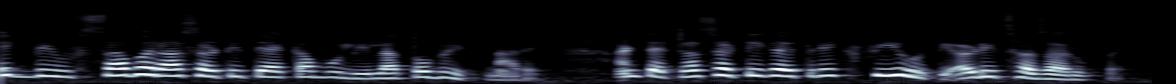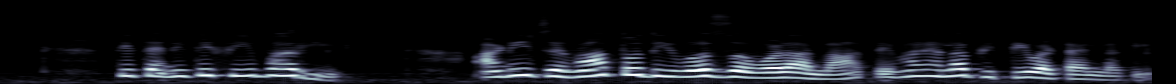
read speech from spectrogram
एक दिवसाभरासाठी त्या एका मुलीला तो भेटणार आहे. आणि त्याच्यासाठी काहीतरी एक फी होती अडीच हजार रुपये. ती त्यांनी ती फी भरली. आणि जेव्हा तो दिवस जवळ आला तेव्हा ह्याला भीती वाटायला लागली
